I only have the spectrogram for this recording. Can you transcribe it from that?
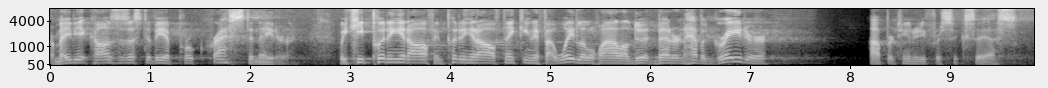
Or maybe it causes us to be a procrastinator. We keep putting it off and putting it off, thinking if I wait a little while, I'll do it better and have a greater opportunity for success.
